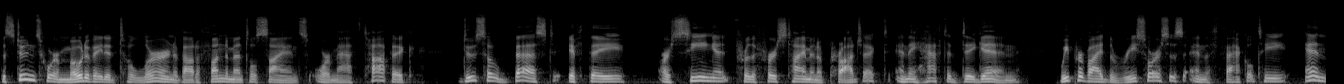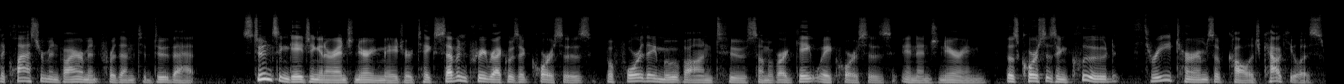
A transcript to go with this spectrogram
the students who are motivated to learn about a fundamental science or math topic do so best if they are seeing it for the first time in a project and they have to dig in. We provide the resources and the faculty and the classroom environment for them to do that. Students engaging in our engineering major take seven prerequisite courses before they move on to some of our gateway courses in engineering. Those courses include three terms of college calculus.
